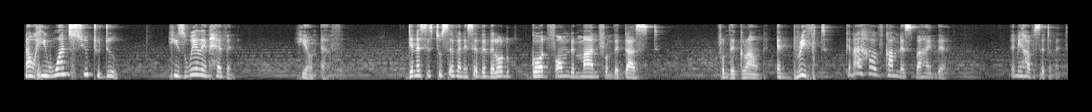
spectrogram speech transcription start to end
Now, He wants you to do His will in heaven, here on earth. Genesis 2 7, He said, Then the Lord God formed a man from the dust, from the ground, and breathed. Can I have calmness behind there? Let me have a settlement.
